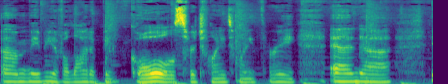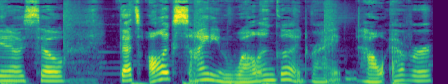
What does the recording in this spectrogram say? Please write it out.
Um, maybe you have a lot of big goals for 2023. And, uh, you know, so that's all exciting, well and good, right? However,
